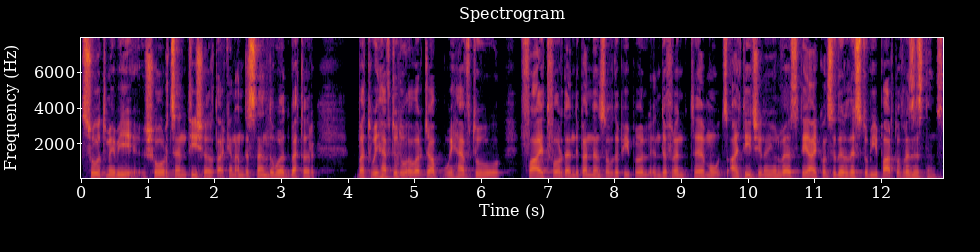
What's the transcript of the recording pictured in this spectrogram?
suit, maybe shorts and t-shirt. I can understand the word better, but we have to do our job. We have to fight for the independence of the people in different uh, modes. I teach in a university. I consider this to be part of resistance.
